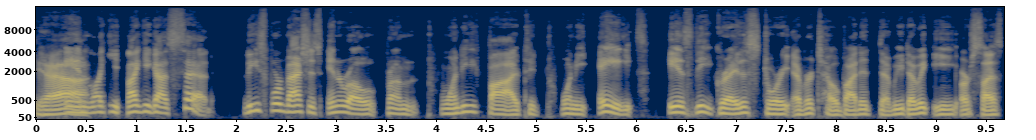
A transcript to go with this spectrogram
Yeah. and like you, like you guys said, these four matches in a row from 25 to 28 is the greatest story ever told by the WWE or slash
